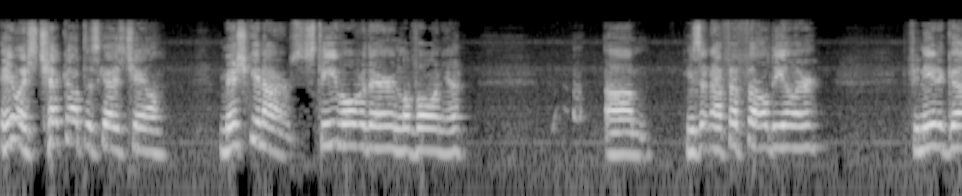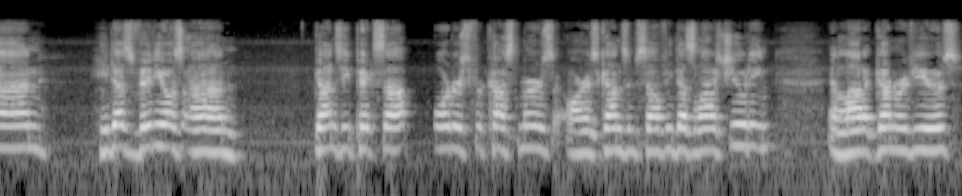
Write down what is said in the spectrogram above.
anyways, check out this guy's channel. Michigan Arms. Steve over there in Livonia. Um, he's an FFL dealer. If you need a gun, he does videos on guns he picks up, orders for customers, or his guns himself. He does a lot of shooting and a lot of gun reviews.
